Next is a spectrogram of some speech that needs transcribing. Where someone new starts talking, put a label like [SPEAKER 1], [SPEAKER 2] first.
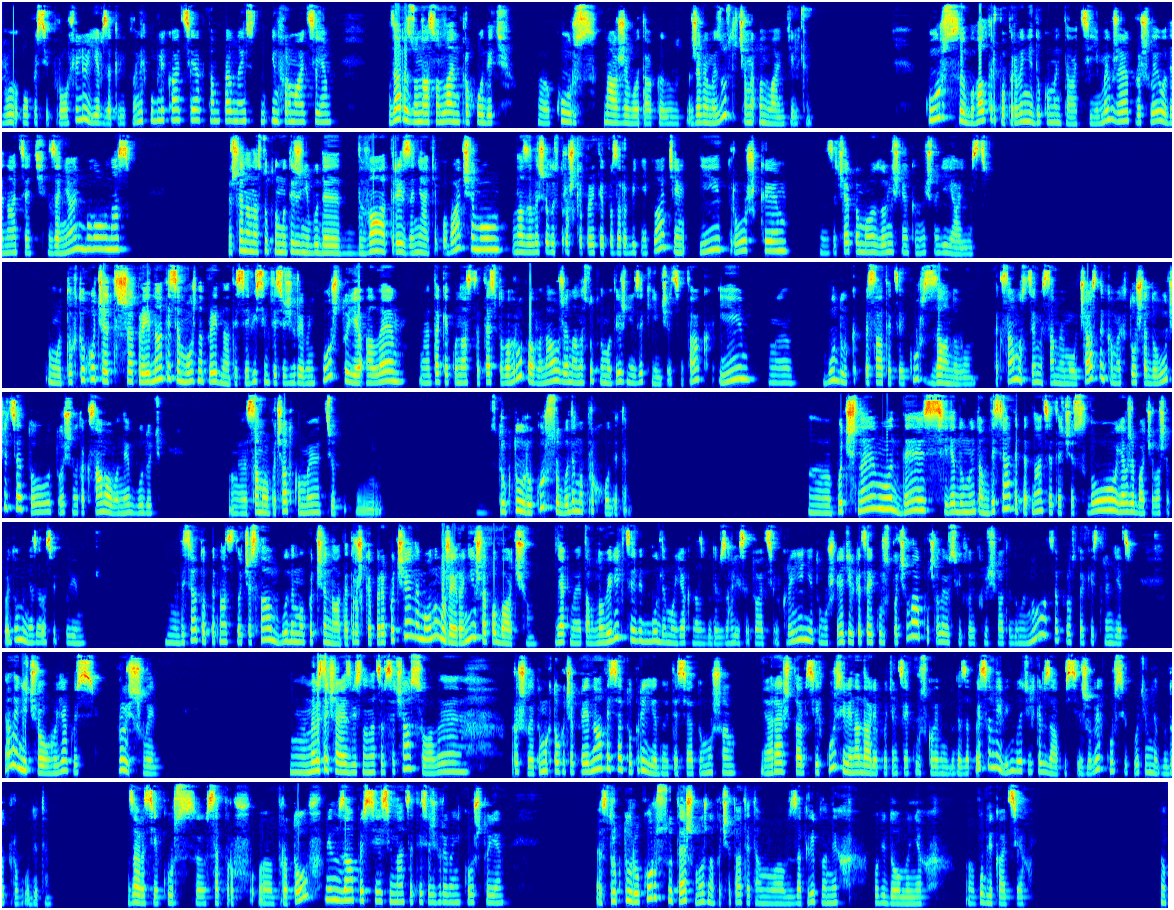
[SPEAKER 1] в описі профілю, є в закріплених публікаціях, там певна інформація. Зараз у нас онлайн проходить е, курс наживо, так, е, живими зустрічами онлайн тільки. Курс бухгалтер по первинній документації. Ми вже пройшли 11 занять було у нас. Ще на наступному тижні буде 2-3 заняття побачимо. У нас залишилось трошки пройти по заробітній платі і трошки зачепимо зовнішню економічну діяльність. От, то хто хоче ще приєднатися, можна приєднатися. 8 тисяч гривень коштує, але е, так як у нас це тестова група, вона вже на наступному тижні закінчиться. Так? І е, буду писати цей курс заново. Так само з цими самими учасниками. Хто ще долучиться, то точно так само вони будуть е, з самого початку ми цю структуру курсу будемо проходити. Е, Почнемо десь, я думаю, там 10-15 число. Я вже бачу ваше повідомлення, зараз відповім. 10-15 числа будемо починати. Трошки перепочинемо, ну, може, і раніше побачу, як ми там Новий рік цей відбудемо, як у нас буде взагалі ситуація в країні, тому що я тільки цей курс почала, почали освітло відключати. Думаю, ну це просто якийсь трендець. Але нічого, якось пройшли. Не вистачає, звісно, на це все часу, але пройшли. Тому хто хоче приєднатися, то приєднуйтеся, тому що решта всіх курсів і надалі потім цей курс, коли він буде записаний, він буде тільки в записі. Живих курсів потім не буду проводити. Зараз є курс е, все про, е, про ТОВ, він в записі 17 тисяч гривень коштує. Е, Структуру курсу теж можна почитати там в закріплених повідомленнях, публікаціях.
